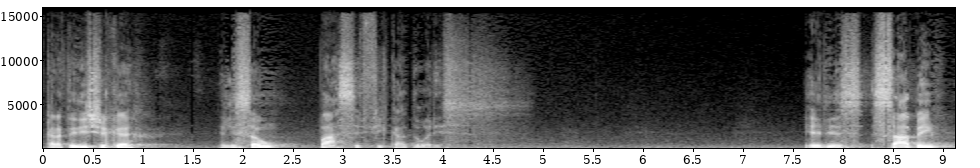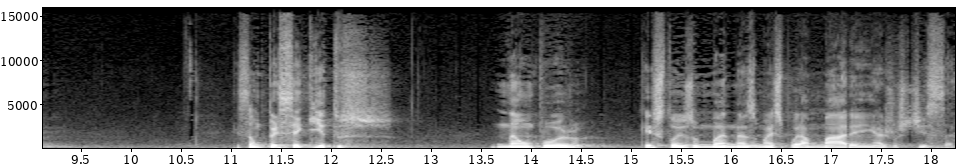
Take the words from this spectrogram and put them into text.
Característica, eles são pacificadores. Eles sabem que são perseguidos não por questões humanas, mas por amarem a justiça,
